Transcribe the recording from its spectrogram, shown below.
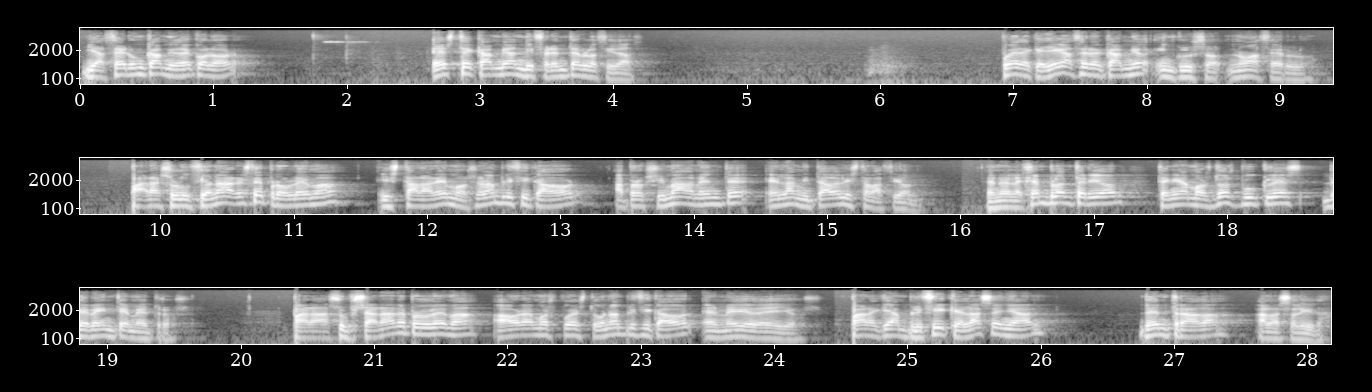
y hacer un cambio de color, este cambia en diferente velocidad. Puede que llegue a hacer el cambio, incluso no hacerlo. Para solucionar este problema, instalaremos el amplificador aproximadamente en la mitad de la instalación. En el ejemplo anterior teníamos dos bucles de 20 metros. Para subsanar el problema, ahora hemos puesto un amplificador en medio de ellos, para que amplifique la señal de entrada a la salida.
